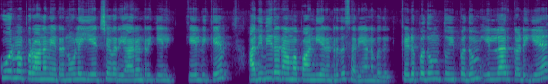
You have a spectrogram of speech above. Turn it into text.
கூர்ம புராணம் என்ற நூலை இயற்றியவர் யாருன்ற கேள்வி கேள்விக்கு அதிவீரராம பாண்டியர் என்றது சரியான பதில். கெடுப்பதும் துய்ப்பதும் இல்லார்க்கடிய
